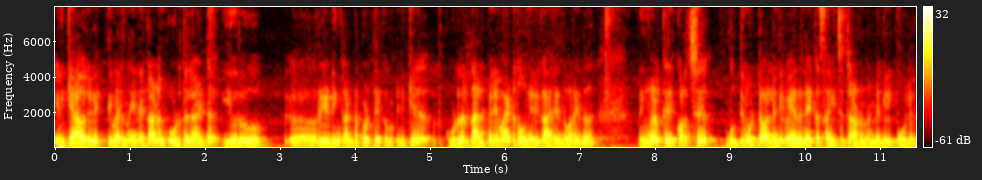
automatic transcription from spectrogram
എനിക്ക് ആ ഒരു വ്യക്തി വരുന്നതിനേക്കാളും കൂടുതലായിട്ട് ഈ ഒരു റീഡിങ് കണ്ടപ്പോഴത്തേക്കും എനിക്ക് കൂടുതൽ താല്പര്യമായിട്ട് തോന്നിയൊരു കാര്യം എന്ന് പറയുന്നത് നിങ്ങൾക്ക് കുറച്ച് ബുദ്ധിമുട്ടോ അല്ലെങ്കിൽ വേദനയൊക്കെ സഹിച്ചിട്ടാണെന്നുണ്ടെങ്കിൽ പോലും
